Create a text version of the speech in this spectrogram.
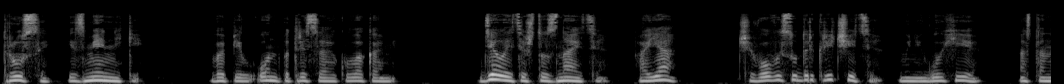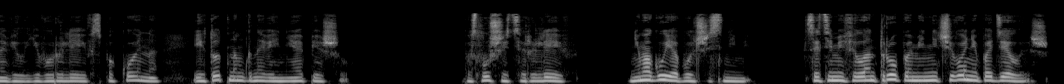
трусы, изменники!» — вопил он, потрясая кулаками. «Делайте, что знаете, а я...» «Чего вы, сударь, кричите? Мы не глухие!» — остановил его Рылеев спокойно, и тот на мгновение опешил. «Послушайте, Рылеев, не могу я больше с ними. С этими филантропами ничего не поделаешь.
